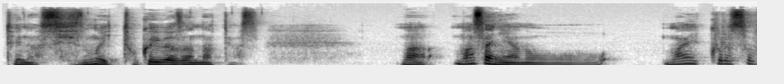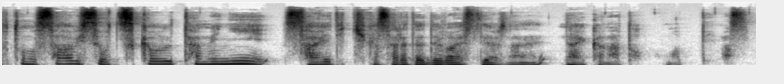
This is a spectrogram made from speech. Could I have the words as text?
というのはすごい得意技になってます。まあ、まさにあの、マイクロソフトのサービスを使うために最適化されたデバイスではないかなと思っています。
